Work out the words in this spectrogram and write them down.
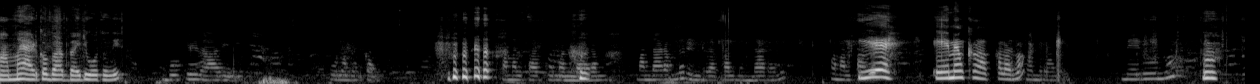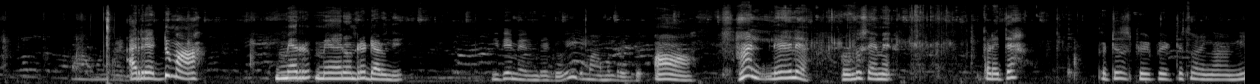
మా అమ్మాయి ఆడుకో బా- బయటికి పోతుంది. పూల మొక్కలు. మందారం. మందారంలో రెండు రకాల మందారాలు. తమలపాకు ఏ ఏమేం కలర్? మెరూను రెడ్. మా. మెరు మెరూన్ రెడ్ ఆడుంది. ఇదే మెరూన్ రెడ్ ఇది మామూలు రెడ్ లేలే రెండు సేమే. ఇక్కడైతే పెట్టే పెట్టేస్తున్నారు ఇంకా అన్నీ.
